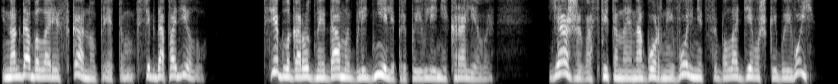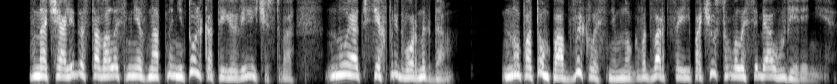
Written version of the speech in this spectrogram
Иногда была резка, но при этом всегда по делу. Все благородные дамы бледнели при появлении королевы. Я же, воспитанная на горной вольнице, была девушкой боевой. Вначале доставалось мне знатно не только от ее величества, но и от всех придворных дам. Но потом пообвыклась немного во дворце и почувствовала себя увереннее.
